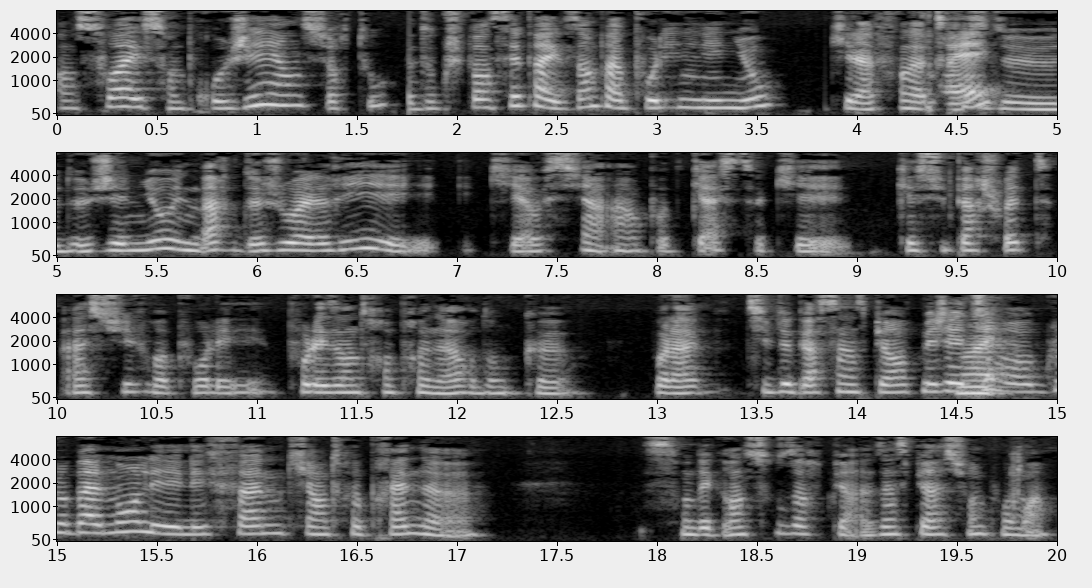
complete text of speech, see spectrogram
en, soi et son projet, hein, surtout. Donc, je pensais par exemple à Pauline Legnaud, qui est la fondatrice de, de Gemio, une marque de joaillerie et, qui a aussi un, podcast qui est, qui est super chouette à suivre pour les, pour les entrepreneurs. Donc euh, voilà, type de personnes inspirantes. Mais j'allais dire, globalement, les, les femmes qui entreprennent euh, sont des grandes sources d'inspiration pour moi.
